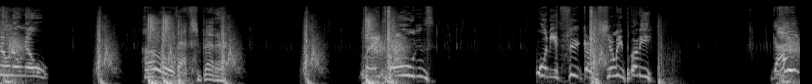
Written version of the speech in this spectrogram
No, no, no! Oh, that's better. My bones! What do you think I'm, silly putty? Guy?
